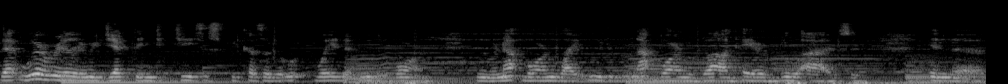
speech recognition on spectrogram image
that we're really rejecting Jesus because of the way that we were born. We were not born white. We were not born with blonde hair blue eyes and in the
